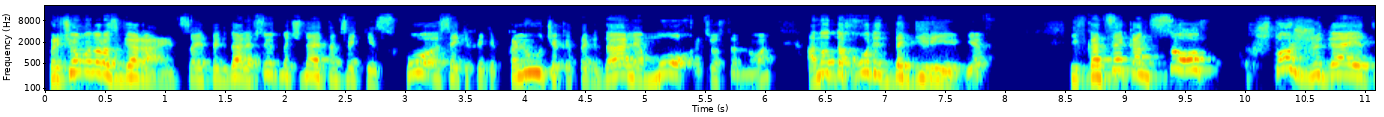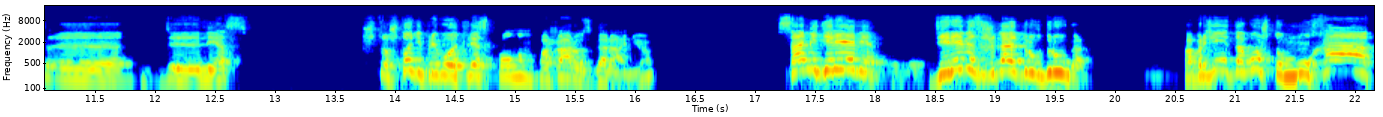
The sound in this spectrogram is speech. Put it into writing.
Причем оно разгорается и так далее. Все это начинает там всякие схо, всяких этих колючек и так далее, мох и все остальное. Оно доходит до деревьев. И в конце концов что сжигает э, лес? Что, что не приводит лес к полному пожару и сгоранию? Сами деревья. Деревья зажигают друг друга. По причине того, что муха,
